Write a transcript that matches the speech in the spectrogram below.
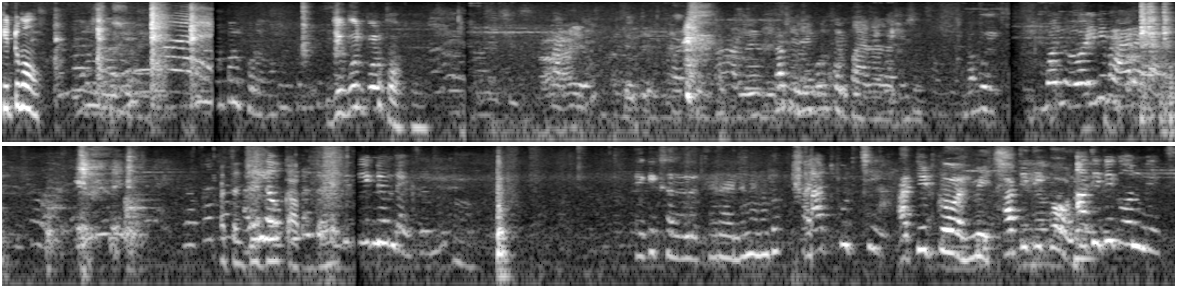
किट्टू भाऊ जिबून पण खाऊ? आता जे लोक कापत आहे. एक एक सणाला राहिलं नाही ना बघ. आठफुटची अतिथ कोण? मीच. अतिथी कोण? अतिथी कोण मीच?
